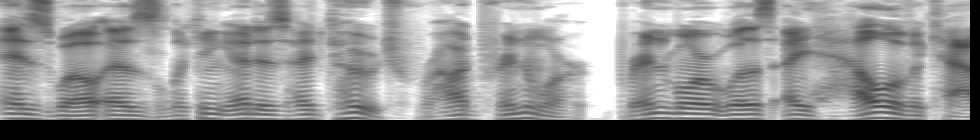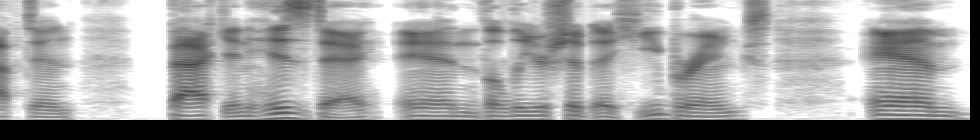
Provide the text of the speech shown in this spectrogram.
as well as looking at his head coach, Rod Brind'Amour. Brind'Amour was a hell of a captain back in his day and the leadership that he brings. And,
